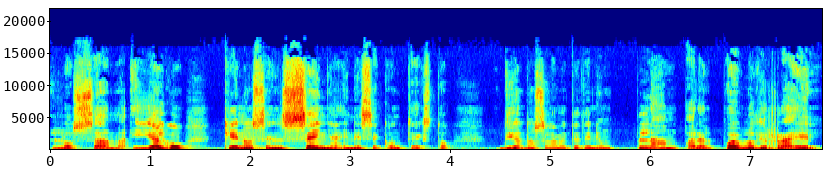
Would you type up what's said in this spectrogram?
los ama. Y algo que nos enseña en ese contexto, Dios no solamente tenía un plan para el pueblo de Israel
